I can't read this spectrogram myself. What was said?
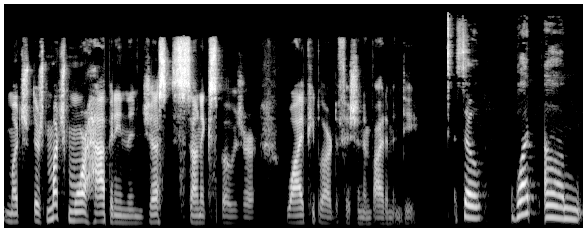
much there's much more happening than just sun exposure why people are deficient in vitamin d. So what um,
